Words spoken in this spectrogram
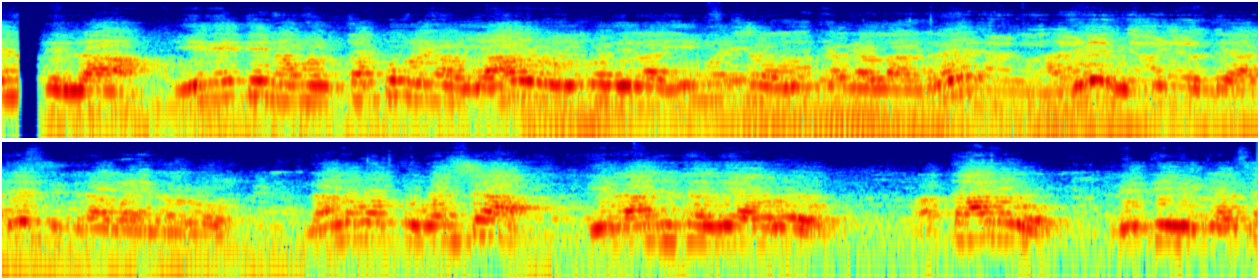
ಏನಿಲ್ಲ, ಈ ರೀತಿ ನಮ್ಮ ತಪ್ಪುಗಳನ್ನ ಯಾರು ಹುಡುಕೋದಿಲ್ಲ ಈ ಮನುಷ್ಯ ಹುಡುಕಲ್ಲ ಅಂದ್ರೆ ಅದೇ ವಿಶೇಷತೆ ಅದೇ ಸಿದ್ದರಾಮಯ್ಯನವರು. ನಲವತ್ತು ವರ್ಷ ಈ ರಾಜ್ಯದಲ್ಲಿ ಅವರು ಹತ್ತಾರು ರೀತಿಯಲ್ಲಿ ಕೆಲಸ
